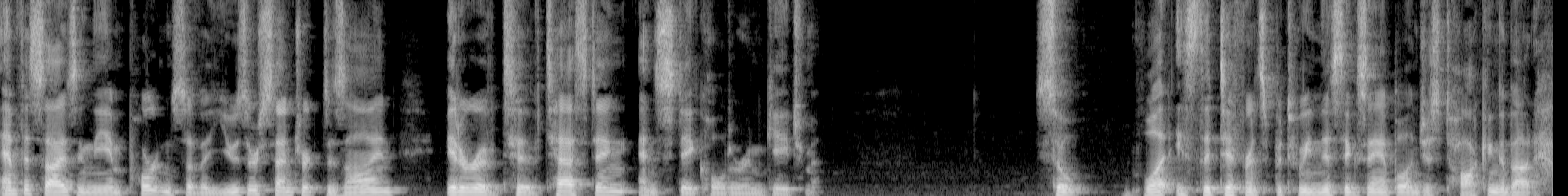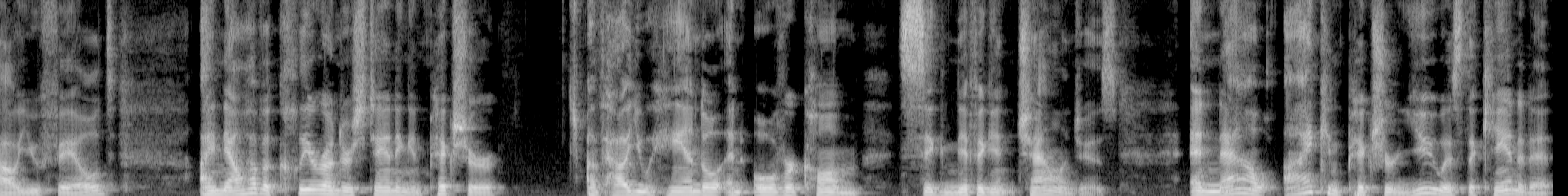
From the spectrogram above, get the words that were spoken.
emphasizing the importance of a user centric design, iterative testing, and stakeholder engagement. So, what is the difference between this example and just talking about how you failed? I now have a clear understanding and picture of how you handle and overcome significant challenges. And now I can picture you as the candidate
